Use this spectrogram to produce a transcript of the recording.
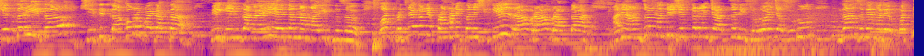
शेतकरी इथं शेतीत लाखो रुपये टाकतात. पीक येईल का नाही हे त्यांना माहीत नसत. पण प्रत्येकाने प्रामाणिकपणे शेती राब राब राबतात. आणि आमचा मंत्री शेतकऱ्यांच्या अडचणी सोडवायच्या सोडून विधानसभेमध्ये पत्ते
